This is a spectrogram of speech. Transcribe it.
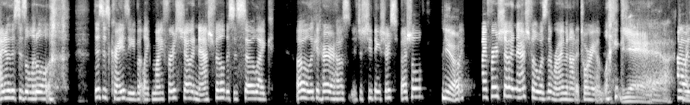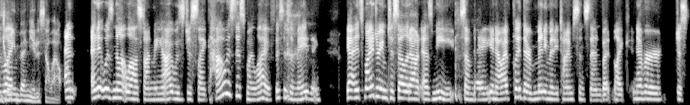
I know this is a little, this is crazy, but like my first show in Nashville, this is so like, oh look at her, how does she think she's special? Yeah. My, my first show in Nashville was the Ryman Auditorium. Like, yeah, it's my dream like, venue to sell out. And and it was not lost on me. I was just like, how is this my life? This is amazing. yeah, it's my dream to sell it out as me someday. You know, I've played there many, many times since then, but like never, just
